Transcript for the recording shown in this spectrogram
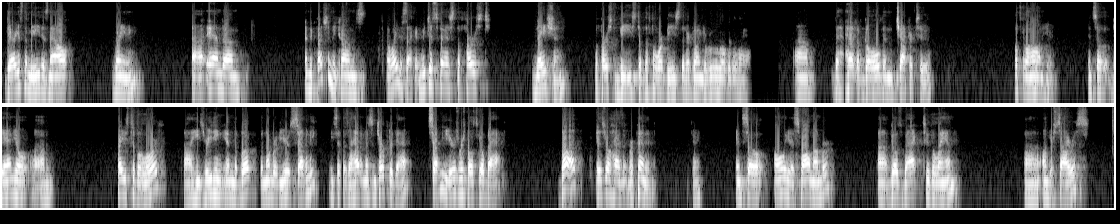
Darius the Mede is now reigning, and um, and the question becomes: oh, wait a second, we just finished the first nation, the first beast of the four beasts that are going to rule over the land. Um, the head of gold in chapter two. What's going on here? And so Daniel um, prays to the Lord. Uh, he's reading in the book the number of years 70. He says, I haven't misinterpreted that. 70 years, we're supposed to go back. But Israel hasn't repented. Okay? And so only a small number uh, goes back to the land uh, under Cyrus,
